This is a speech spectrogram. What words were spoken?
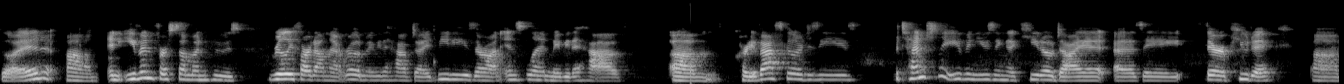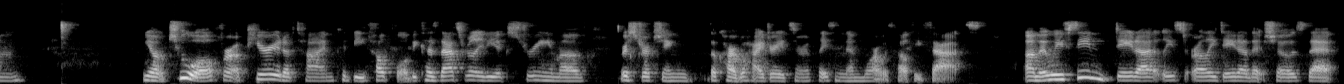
good. Um, and even for someone who's really far down that road, maybe they have diabetes, they're on insulin, maybe they have um, cardiovascular disease, potentially even using a keto diet as a therapeutic um, you know tool for a period of time could be helpful because that's really the extreme of restricting the carbohydrates and replacing them more with healthy fats. Um, and we've seen data, at least early data, that shows that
